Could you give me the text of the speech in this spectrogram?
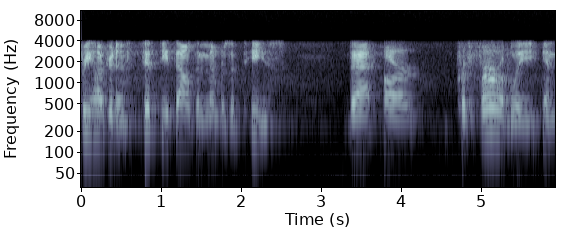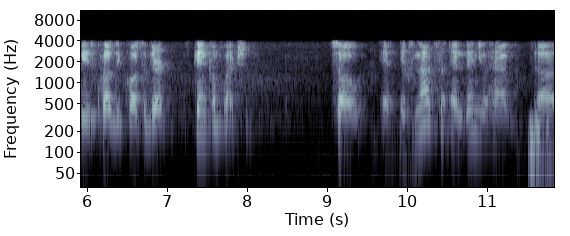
350,000 members apiece that are preferably in these clubs because of their skin complexion. So it, it's not, and then you have uh,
